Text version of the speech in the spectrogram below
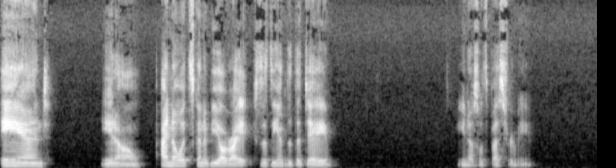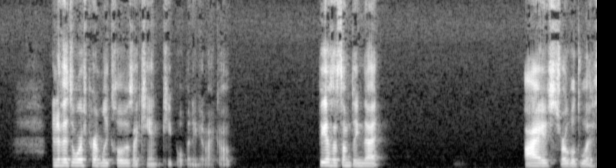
And, you know, I know it's going to be all right because at the end of the day, he knows what's best for me. And if the door is permanently closed, I can't keep opening it back up. Because it's something that I struggled with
